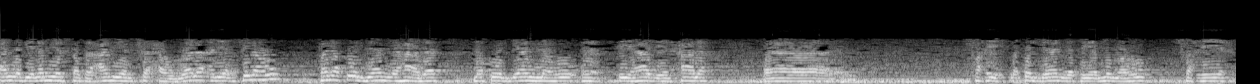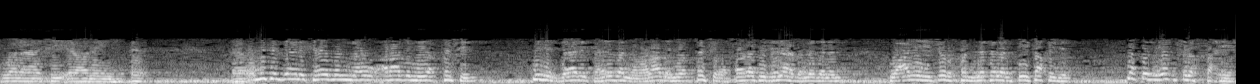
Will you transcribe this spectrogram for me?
الذي لم يستطع أن يمسحه ولا أن يغسله فنقول بأن هذا نقول بأنه آه، في هذه الحالة آه صحيح. نقول بأن تيممه صحيح ولا شيء عليه. آه، ومثل ذلك أيضا لو أراد أن يغتسل مثل ذلك أيضا لو أراد أن يغتسل صلاة جنابة مثلا وعليه جرح مثلا في فخذه نقول يغسل الصحيح.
